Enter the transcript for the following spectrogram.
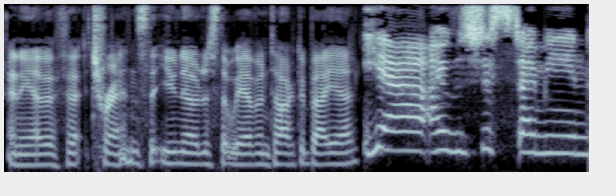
any other th- trends that you noticed that we haven't talked about yet? Yeah, I was just, I mean,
